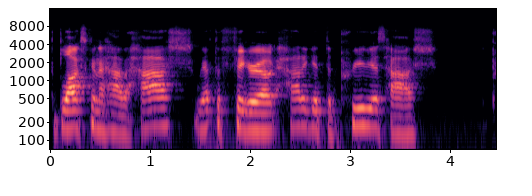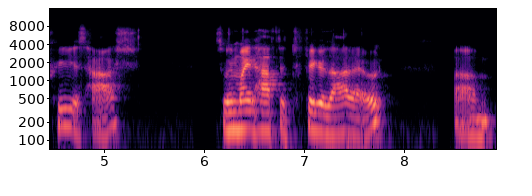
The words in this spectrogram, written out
The block's going to have a hash. We have to figure out how to get the previous hash the previous hash. So we might have to figure that out. Um,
